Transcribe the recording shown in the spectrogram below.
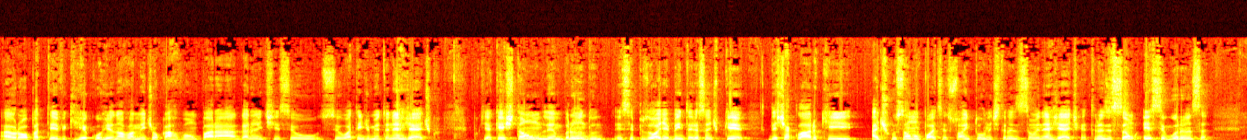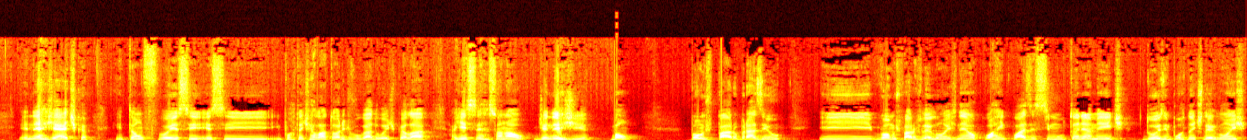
A Europa teve que recorrer novamente ao carvão para garantir seu, seu atendimento energético. Porque a questão, lembrando, esse episódio é bem interessante porque deixa claro que a discussão não pode ser só em torno de transição energética, é transição e segurança energética. Então foi esse, esse importante relatório divulgado hoje pela Agência Internacional de Energia. Bom, vamos para o Brasil e vamos para os leilões, né? Ocorrem quase simultaneamente dois importantes leilões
